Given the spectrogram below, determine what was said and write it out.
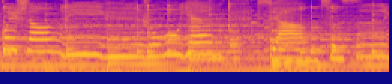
规声里雨如烟。乡村四月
